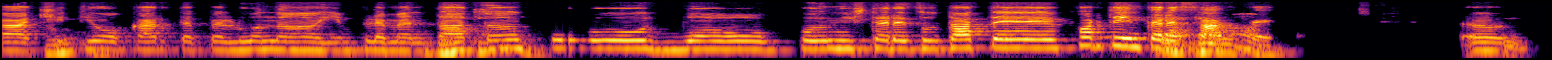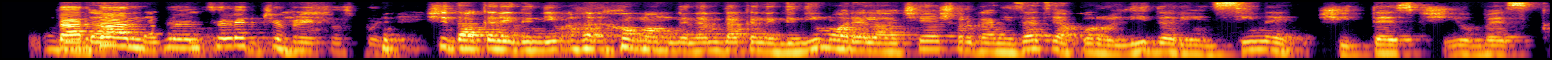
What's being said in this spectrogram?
a citi o carte pe lună implementată cu, o, cu niște rezultate foarte interesante. Da, da. Uh, dar da, da, da, înțeleg ce vrei să spui. Și dacă ne gândim, mă gândeam, dacă ne gândim oare la aceeași organizație, acolo liderii în sine citesc și iubesc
